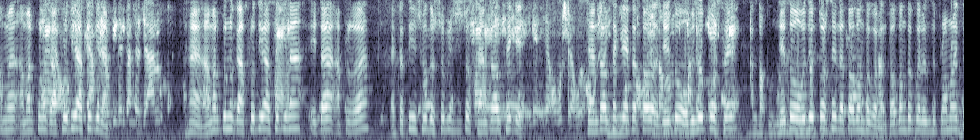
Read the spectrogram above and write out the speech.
আমার আমার কোনো গাফলতি আছে কিনা? হ্যাঁ আমার কোনো গাফলতি আছে কিনা এটা আপনারা একটা তিন সদস্য বিশিষ্ট সেন্ট্রাল থেকে সেন্ট্রাল থেকে এটা যেহেতু অভিযোগ করছে যেহেতু অভিযোগ করছে এটা তদন্ত করেন। তদন্ত করে যদি প্রমাণিত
